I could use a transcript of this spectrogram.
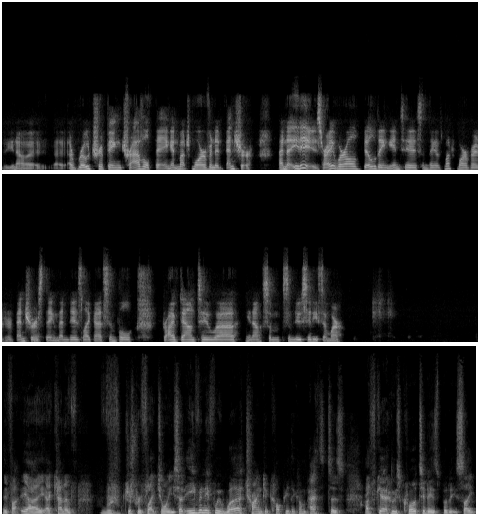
you know a, a, road tripping travel thing, and much more of an adventure. And it is right. We're all building into something that's much more of an adventurous thing than it is like a simple drive down to uh, you know some some new city somewhere. If I, yeah, I, I kind of just reflecting on what you said, even if we were trying to copy the competitors, I forget whose quote it is, but it's like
